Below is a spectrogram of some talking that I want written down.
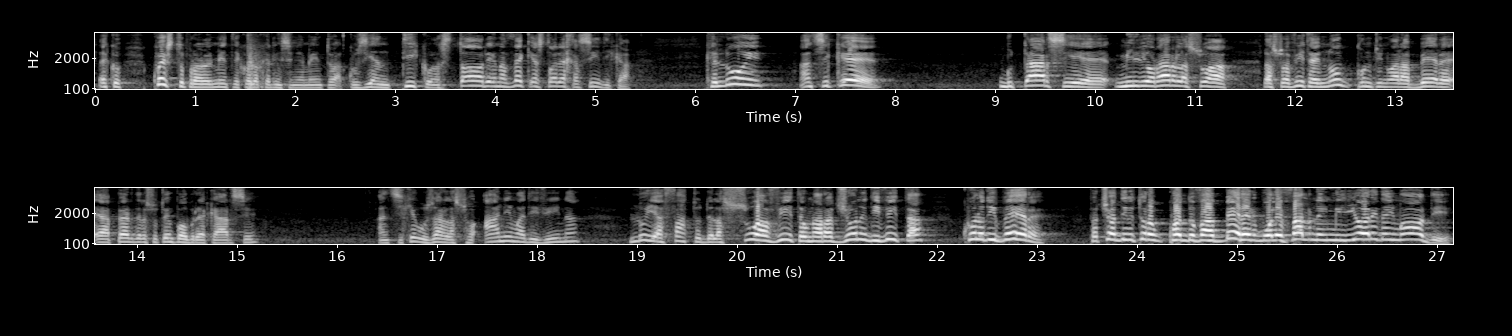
Ecco, questo probabilmente è quello che è l'insegnamento così antico, una storia, una vecchia storia chassidica, che lui, anziché buttarsi e migliorare la sua la sua vita e non continuare a bere e a perdere il suo tempo a ubriacarsi, anziché usare la sua anima divina, lui ha fatto della sua vita una ragione di vita quello di bere. Perciò addirittura quando va a bere vuole farlo nel migliore dei modi,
